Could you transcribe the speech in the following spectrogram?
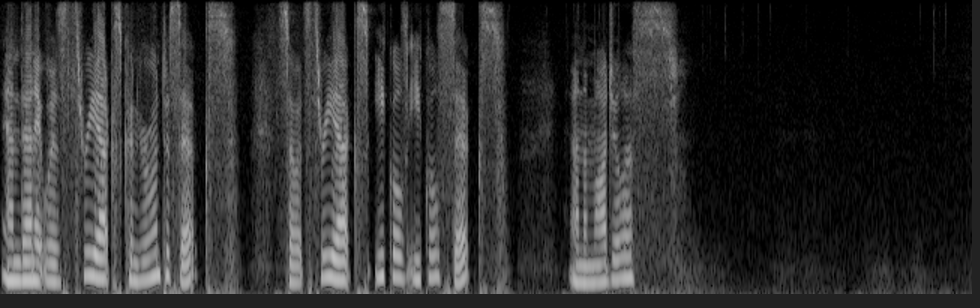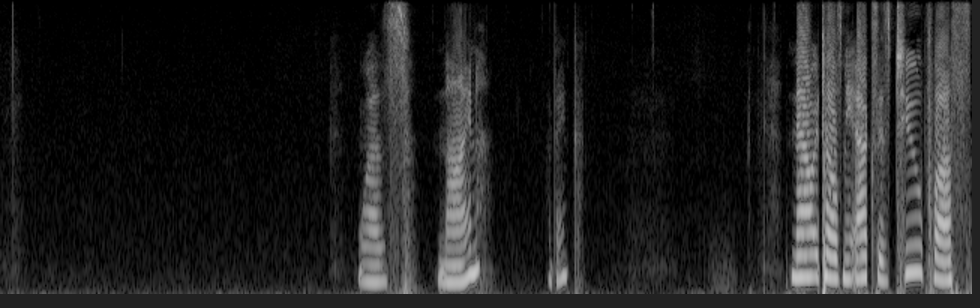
and then it was 3x congruent to 6, so it's 3x equals equals 6, and the modulus was 9, I think. Now it tells me x is 2 plus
